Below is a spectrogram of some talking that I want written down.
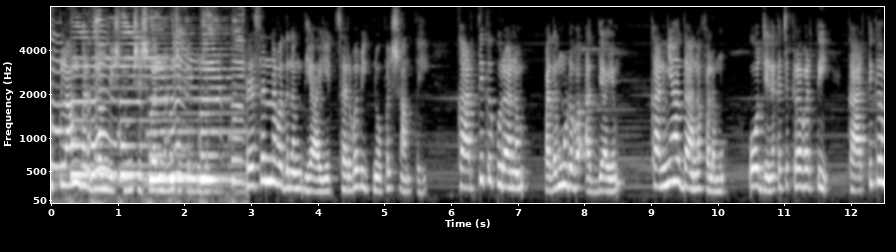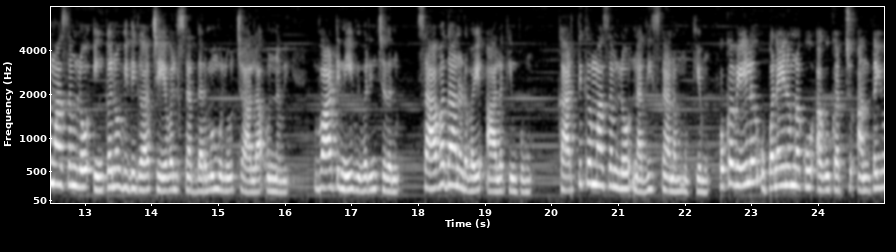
శుక్లాంబరధరం విష్ణుం శశివర్ణం చతుర్భుజం ప్రసన్నవదనం ధ్యాయేత్ సర్వవిఘ్నోపశాంతై కార్తీక పురాణం పదమూడవ అధ్యాయం కన్యాదాన ఫలము ఓ జనక చక్రవర్తి కార్తీక మాసంలో ఇంకనూ విధిగా చేయవలసిన ధర్మములు చాలా ఉన్నవి। వాటిని వివరించదను సావధానుడవై ఆలకింపుము। కార్తీక మాసంలో నదీ స్నానం ముఖ్యము. ఒకవేళ ఉపనయనమునకు అగు ఖర్చు అంతయు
